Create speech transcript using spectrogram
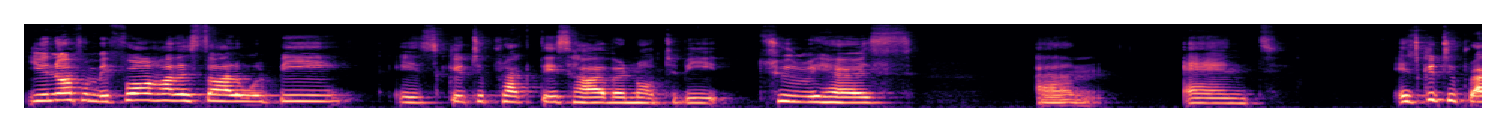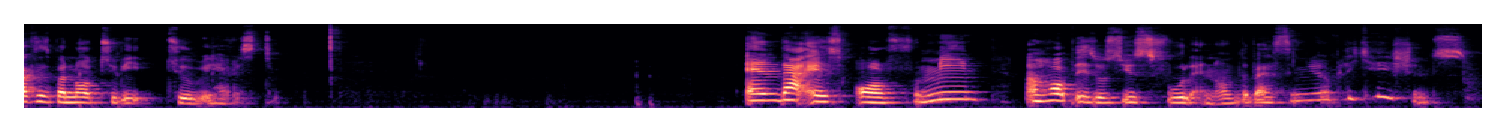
You know from before how the style will be. It's good to practice, however, not to be too rehearsed. Um, and it's good to practice but not to be too rehearsed. And that is all from me. I hope this was useful and all the best in your applications.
